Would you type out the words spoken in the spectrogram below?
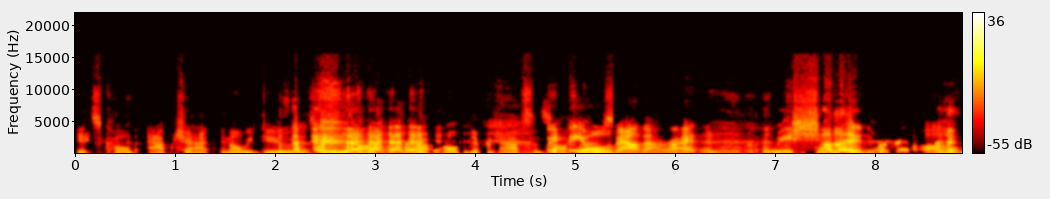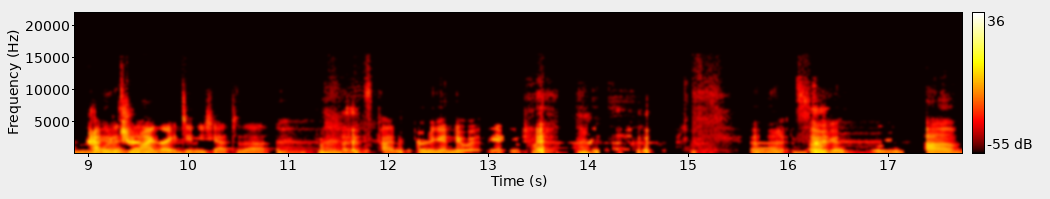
It's called App Chat, and all we do is talk about all the different apps and We'd be all about that, right? we should oh I would man just migrate Divi Chat to that. it's kind of turning into it. Uh, it's so good. Um,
